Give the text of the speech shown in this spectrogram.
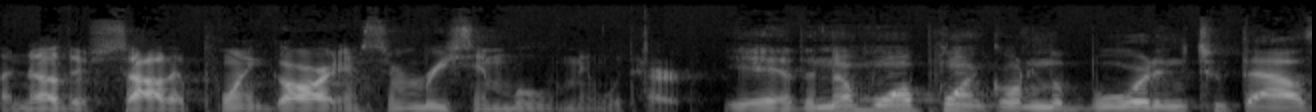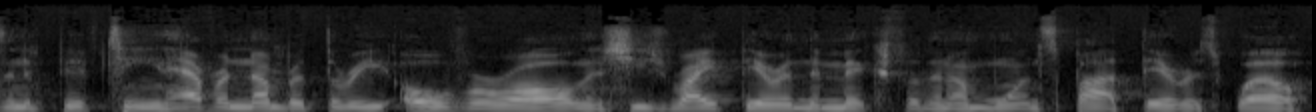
another solid point guard and some recent movement with her. Yeah, the number one point guard on the board in 2015, have her number three overall, and she's right there in the mix for the number one spot there as well.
